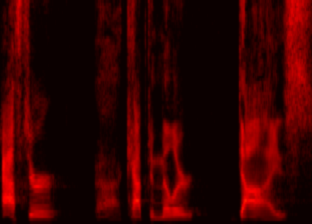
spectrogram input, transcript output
after uh, Captain Miller dies,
